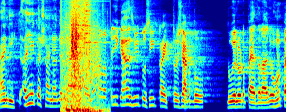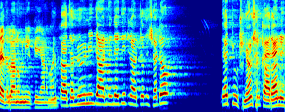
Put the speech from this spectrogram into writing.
ਹਾਂਜੀ ਤੇ ਅਸੀਂ ਕਿਸਾਨਾਂ ਦੇ ਨਾਲ ਪਹਿਲਾਂ ਤਾਂ ਬਾਪੂ ਜੀ ਕਹਿੰਦੇ ਸੀ ਵੀ ਤੁਸੀਂ ਟਰੈਕਟਰ ਛੱਡ ਦਿਓ ਦੂਏ ਲੋਟ ਪੈਦਲ ਆ ਜਾਓ ਹੁਣ ਪੈਦਲਾਂ ਨੂੰ ਵੀ ਨਹੀਂ ਅੱਗੇ ਜਾਣ ਹੁਣ ਦਿੰਦੇ ਪੈਦਲ ਨੂੰ ਵੀ ਨਹੀਂ ਜਾਣ ਦਿੰਦੇ ਜੀ ਟਰੈਕਟਰ ਤੇ ਛੱਡੋ। ਇਹ ਝੂਠੀਆਂ ਸਰਕਾਰਾਂ ਨੇ।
